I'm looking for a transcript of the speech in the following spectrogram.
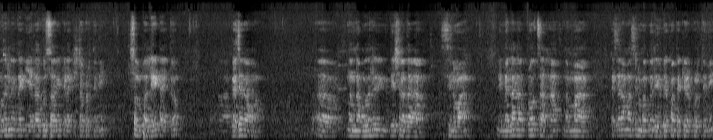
ಮೊದಲನೇದಾಗಿ ಎಲ್ಲರಿಗೂ ಸಾರಿ ಕೇಳಕ್ಕೆ ಇಷ್ಟಪಡ್ತೀನಿ. ಸ್ವಲ್ಪ ಲೇಟ್ ಆಯಿತು. ಗಜರಾಮ ನನ್ನ ಮೊದಲನೇ ನಿರ್ದೇಶನದ ಸಿನಿಮಾ. ನಿಮ್ಮೆಲ್ಲರ ಪ್ರೋತ್ಸಾಹ ನಮ್ಮ ಗಜರಾಮ ಸಿನಿಮಾದ ಮೇಲೆ ಇರಬೇಕು ಅಂತ ಕೇಳ್ಕೊಳ್ತೀನಿ.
